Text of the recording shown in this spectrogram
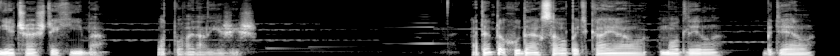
Niečo ešte chýba, odpovedal Ježiš. A tento chudák sa opäť kajal, modlil, bdel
